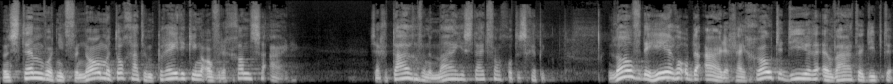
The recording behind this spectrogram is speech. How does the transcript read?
hun stem wordt niet vernomen, toch gaat hun prediking over de ganse aarde. Zij getuigen van de majesteit van God, de schepping. Loof de Heere op de aarde, gij grote dieren en waterdiepte.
